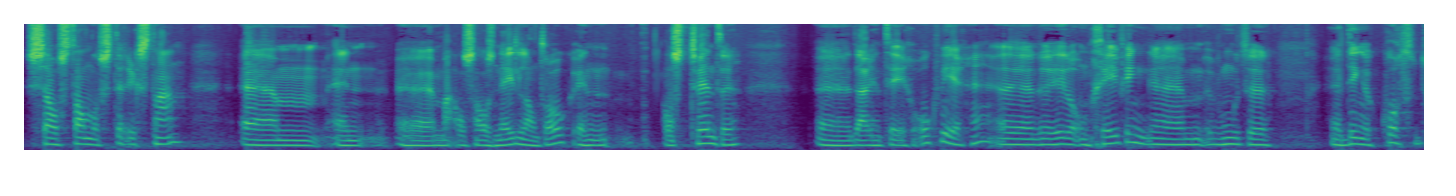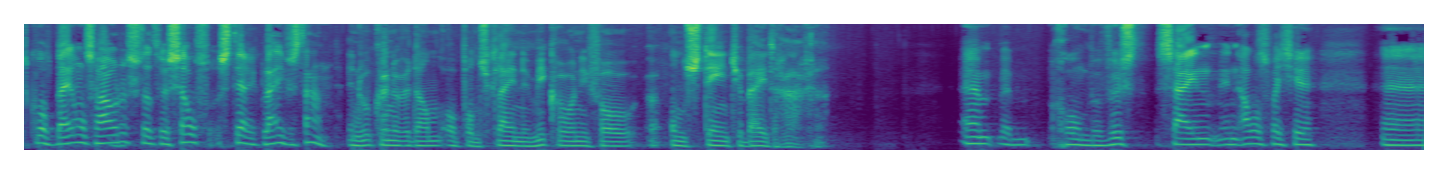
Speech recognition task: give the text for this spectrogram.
zelfstandig sterk staan. Ehm, en, eh, maar als, als Nederland ook. En als Twente eh daarentegen ook weer. Hè? De hele omgeving. Ehm, we moeten dingen kort, kort bij ons houden, zodat we zelf sterk blijven staan. En hoe kunnen we dan op ons kleine microniveau ons steentje bijdragen? We- gewoon bewust zijn in alles wat je eh,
